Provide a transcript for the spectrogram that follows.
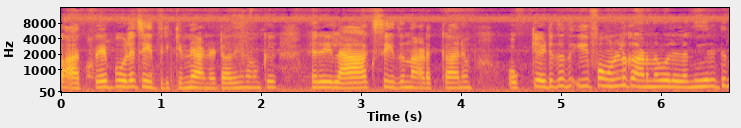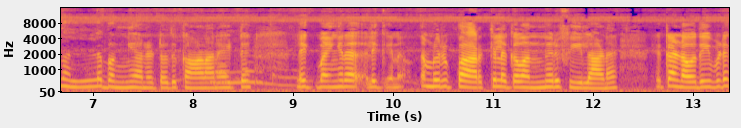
പാത്വേ പോലെ ചെയ്തിരിക്കുന്നതാണ് കേട്ടോ. അതായത് നമുക്ക് റിലാക്സ് ചെയ്ത് നടക്കാനും ഒക്കെ ആയിട്ട് ഈ ഫോണിൽ കാണുന്ന പോലെയല്ല നേരിട്ട് നല്ല ഭംഗിയാണ് കേട്ടോ അത് കാണാനായിട്ട്. ലൈക്ക് ഭയങ്കര ലൈക്ക് നമ്മളൊരു പാർക്കിലൊക്കെ വന്നൊരു ഫീലാണ് കണ്ടോ? അത് ഇവിടെ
